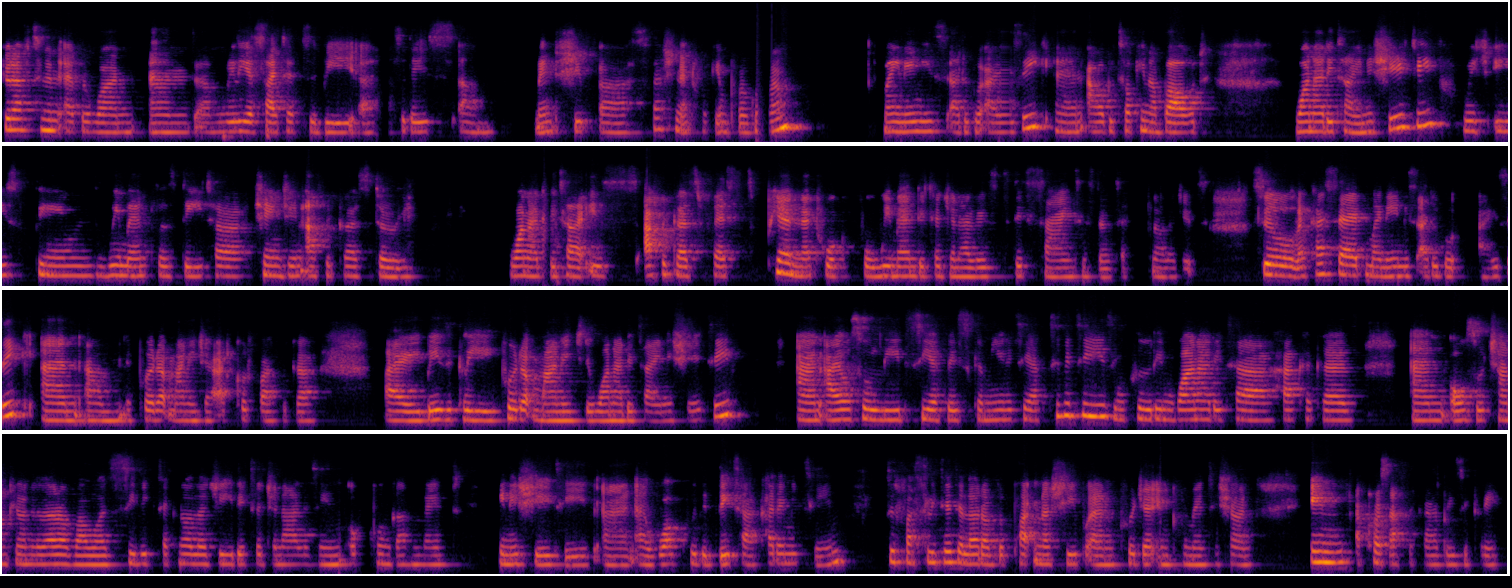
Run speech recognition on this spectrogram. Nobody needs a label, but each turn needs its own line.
Good afternoon, everyone, and I'm really excited to be at today's um, mentorship uh, special networking program. My name is Adugo Isaac, and I'll be talking about WanaData Initiative, which is themed Women Plus Data Changing Africa's Story. One Data is Africa's first peer network for women data journalists, data scientists, and technologists. So like I said, my name is Adigo Isaac and um, I'm a product manager at Code for Africa. I basically product manage the WanaData initiative and I also lead CFA's community activities, including WanaData, Hackers, and also champion a lot of our civic technology, data journalism, open government initiative. And I work with the Data Academy team to facilitate a lot of the partnership and project implementation in across Africa, basically.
